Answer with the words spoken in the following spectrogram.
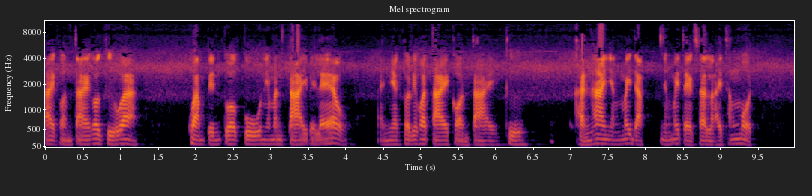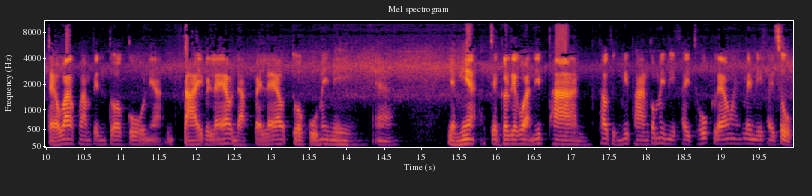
ตายก่อนตายก็คือว่าความเป็นตัวกูเนี่ยมันตายไปแล้ว อันนี้ก็เรียกว่าตายก่อนตายคือขันห้ายังไม่ดับยังไม่แตกสลายทั้งหมด แต่ว่าความเป็นตัวกูเนี่ย ตายไปแล้ว ดับไปแล้ว ตัวกูไม่มีอ่า อย่างเนี้ยจะก็เรียกว่านิพพาน เท่าถึงนิพพานก็ไม่มีใครทุกข์แล้วไม่มีใครสุข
